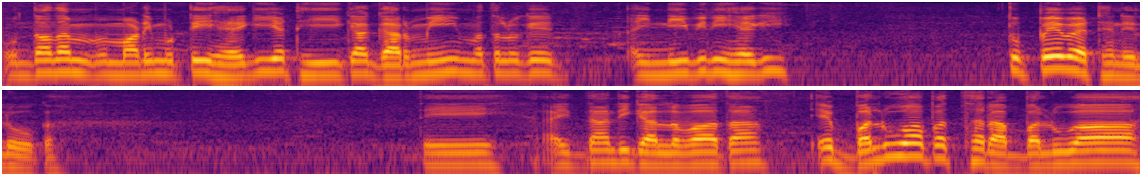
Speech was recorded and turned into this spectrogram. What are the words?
ਉਦਾਂ ਦਾ ਮਾੜੀ ਮੁੱਟੀ ਹੈਗੀ ਆ, ਠੀਕ ਆ, ਗਰਮੀ ਮਤਲਬ ਕਿ ਇੰਨੀ ਵੀ ਨਹੀਂ ਹੈਗੀ। ਧੁੱਪੇ ਬੈਠੇ ਨੇ ਲੋਕ। ਤੇ ਐਦਾਂ ਦੀ ਗੱਲਬਾਤ ਆ। ਇਹ ਬਲੂਆ ਪੱਥਰ ਆ, ਬਲੂਆ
